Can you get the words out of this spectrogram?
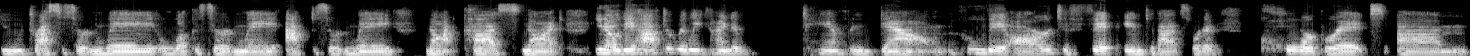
to dress a certain way, look a certain way, act a certain way, not cuss, not, you know, they have to really kind of tamping down who they are to fit into that sort of corporate um,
